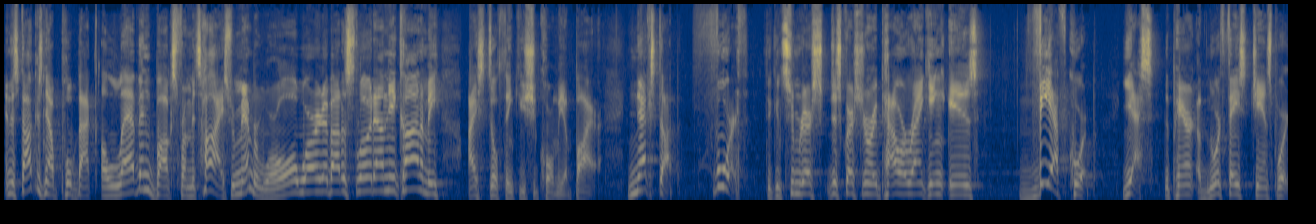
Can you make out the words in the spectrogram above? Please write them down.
and the stock has now pulled back 11 bucks from its highs. Remember, we're all worried about a slowdown in the economy. I still think you should call me a buyer. Next up, fourth, the consumer discretionary power ranking is VF Corp. Yes, the parent of North Face, Jansport,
